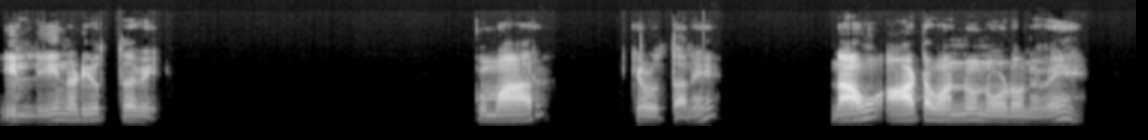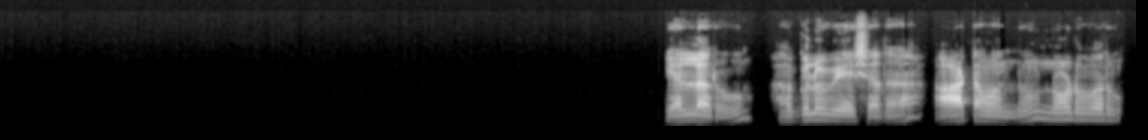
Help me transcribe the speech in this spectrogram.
ಇಲ್ಲಿ ನಡೆಯುತ್ತವೆ. ಕುಮಾರ್ ಕೇಳುತ್ತಾನೆ, ನಾವು ಆಟವನ್ನು ನೋಡೋಣವೇ? ಎಲ್ಲರೂ ಹಗಲು ವೇಷದ ಆಟವನ್ನು ನೋಡುವರು.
